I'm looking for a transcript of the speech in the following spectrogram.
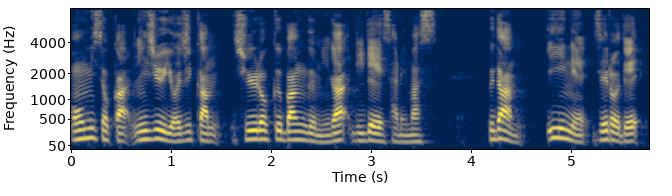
大晦日24時間収録番組がリレーされます。普段、いいねゼロで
